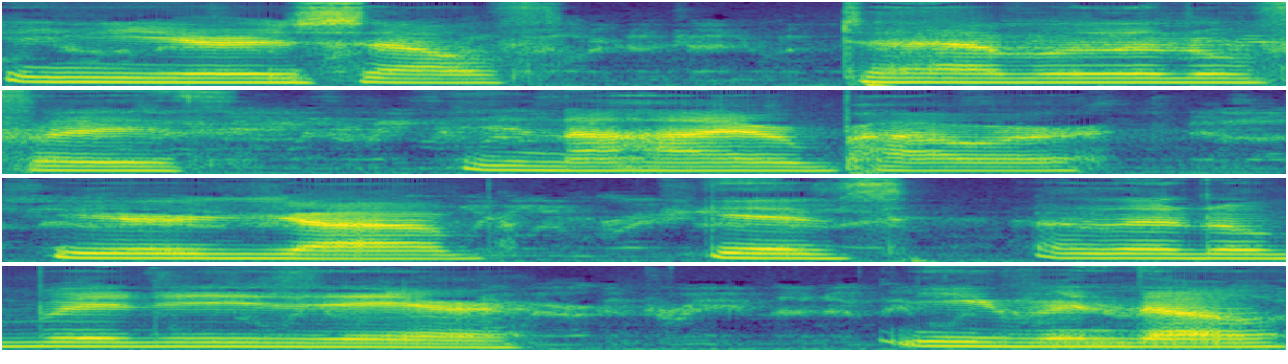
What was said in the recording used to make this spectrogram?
in yourself to have a little faith in a higher power, your job gets a little bit easier, even though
